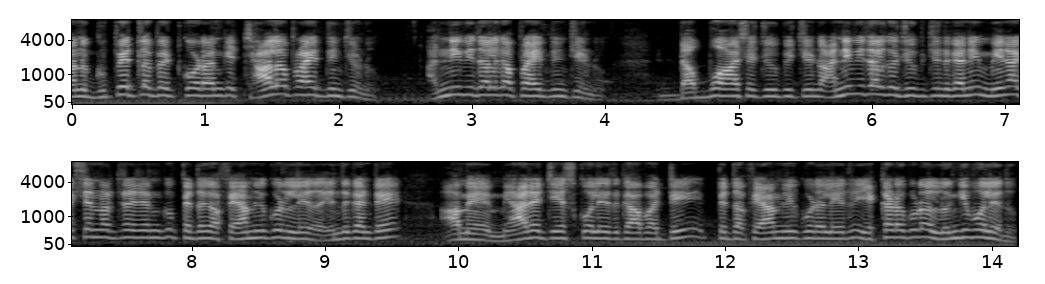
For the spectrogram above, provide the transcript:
తను గుప్పెట్లో పెట్టుకోవడానికి చాలా ప్రయత్నించిండు. అన్ని విధాలుగా ప్రయత్నించిండు. డబ్బు ఆశ చూపించిండు అన్ని విధాలుగా చూపించిండు కానీ మీనాక్షి నటరాజన్కు పెద్దగా ఫ్యామిలీ కూడా లేదు. ఎందుకంటే ఆమె మ్యారేజ్ చేసుకోలేదు కాబట్టి పెద్ద ఫ్యామిలీ కూడా లేదు ఎక్కడ కూడా లొంగిపోలేదు.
